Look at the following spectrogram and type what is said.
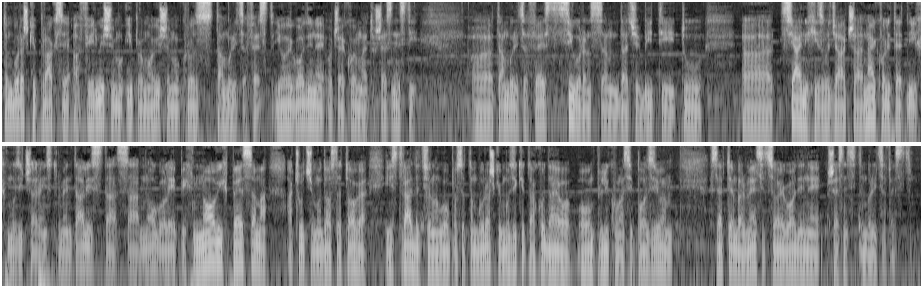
tamburaške prakse afirmišemo i promovišemo kroz Tamburica Fest. I ove godine očekujemo eto 16. Tamburica Fest. Siguran sam da će biti tu uh, sjajnih izvođača, najkvalitetnijih muzičara, instrumentalista sa mnogo lepih novih pesama, a čućemo dosta toga iz tradicionalnog opusa tamburaške muzike, tako da evo, ovom prilikom vas i pozivam septembar mesec ove godine 16. Tamburica Fest.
